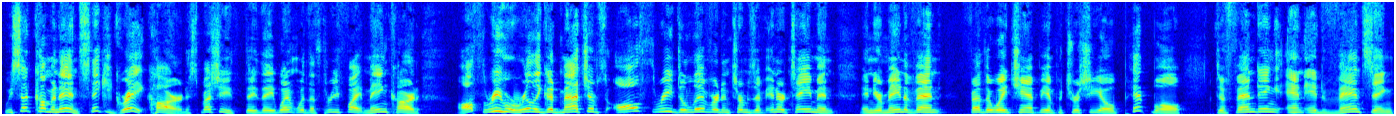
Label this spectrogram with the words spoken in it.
we said coming in, sneaky great card, especially they, they went with a three fight main card. All three were really good matchups. All three delivered in terms of entertainment. In your main event, featherweight champion Patricio Pitbull defending and advancing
